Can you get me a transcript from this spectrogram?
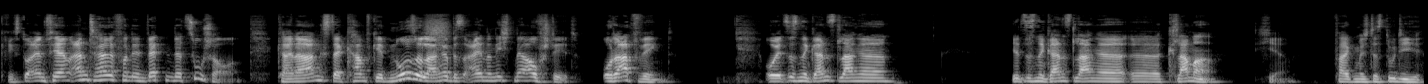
kriegst du einen fairen Anteil von den Wetten der Zuschauer. Keine Angst, der Kampf geht nur so lange, bis einer nicht mehr aufsteht oder abwinkt. Oh, jetzt ist eine ganz lange, jetzt ist eine ganz lange äh, Klammer hier. Falk, möchtest du die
